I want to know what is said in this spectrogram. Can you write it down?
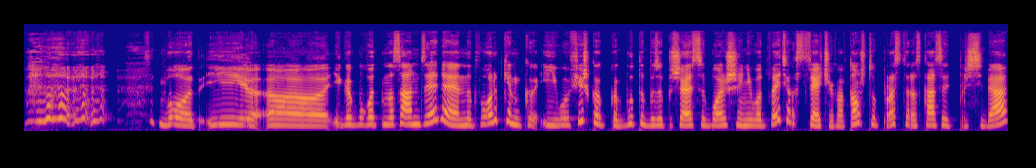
Вот, и, э, и как бы вот на самом деле нетворкинг и его фишка как будто бы заключается больше не вот в этих встречах, а в том, чтобы просто рассказывать про себя,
